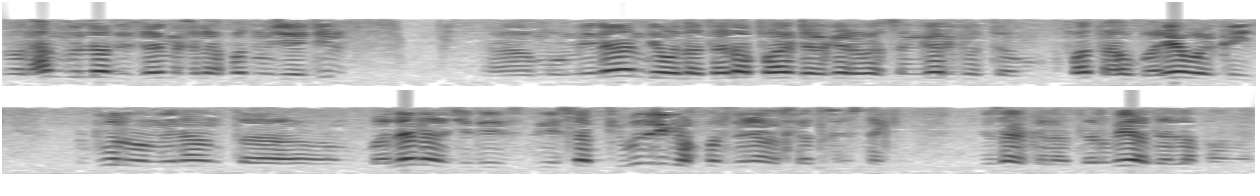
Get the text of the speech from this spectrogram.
نو الحمدالله د اسلامي خلافت مجاهدین مؤمنان دي او الله تعالی په هر ډګر او هر سنګر کې ورته فتح او بریا ورکوي. نو ټولو مؤمنانو ته بلنه ده چې دې صف کې ودرېږي او خپل دنیا او اخرت ښایسته کړي. جزاک الله. تر بیا د الله په امان.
